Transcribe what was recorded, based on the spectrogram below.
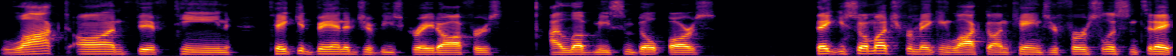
locked on 15. Take advantage of these great offers. I love me some built bars. Thank you so much for making Locked On Canes your first listen today.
